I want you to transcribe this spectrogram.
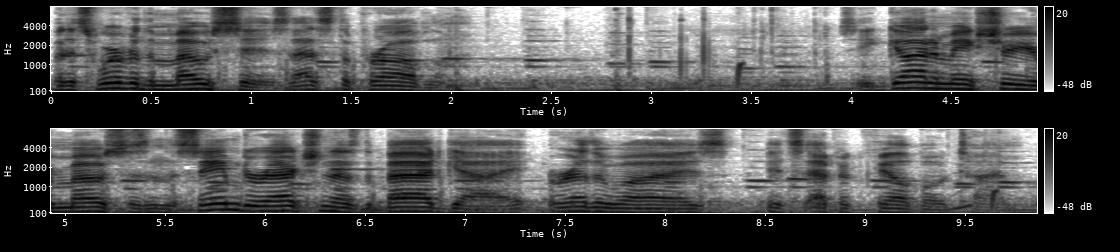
But it's wherever the mouse is. That's the problem. So you gotta make sure your mouse is in the same direction as the bad guy, or otherwise it's epic failboat time.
